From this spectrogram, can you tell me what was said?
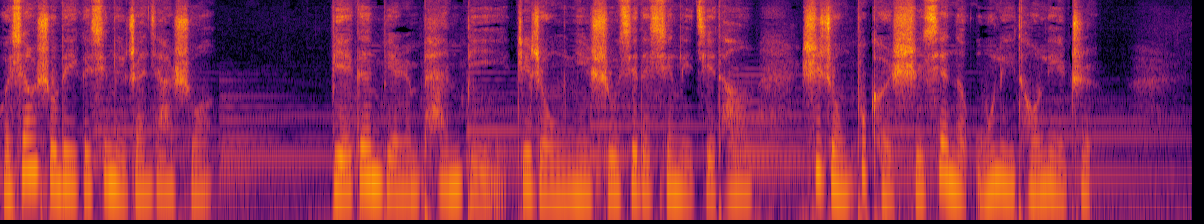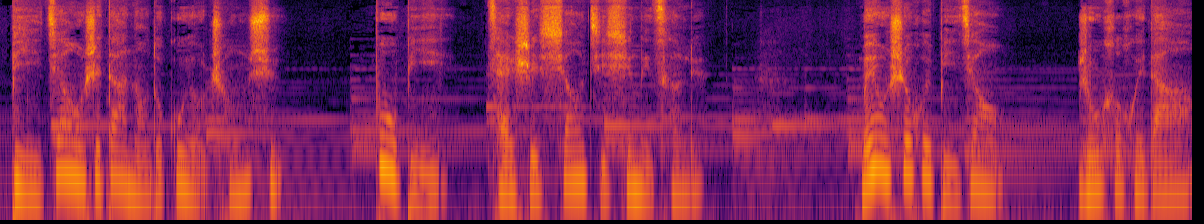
我相熟的一个心理专家说：“别跟别人攀比，这种你熟悉的心理鸡汤是种不可实现的无厘头励志。比较是大脑的固有程序，不比才是消极心理策略。没有社会比较。”如何回答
